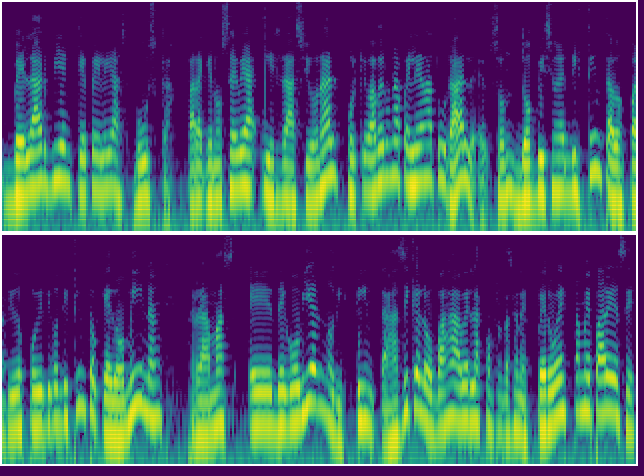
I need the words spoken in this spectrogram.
velar bien qué peleas busca para que no se vea irracional, porque va a haber una pelea natural. Eh, son dos visiones distintas, dos partidos políticos distintos que dominan ramas eh, de gobierno distintas. Así que los vas a ver las confrontaciones. Pero esta me parece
